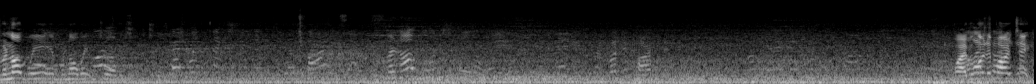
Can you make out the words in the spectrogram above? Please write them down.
We're not waiting, we're not waiting two hours. We're not going to What department? Why are we going to Bartik?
